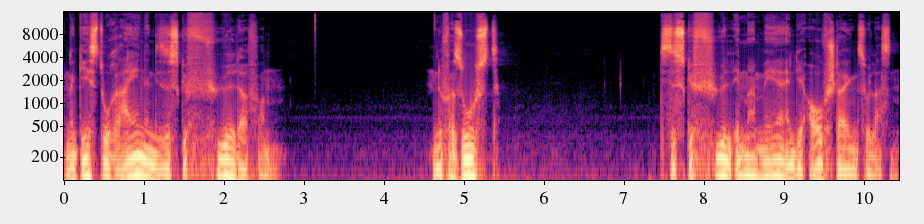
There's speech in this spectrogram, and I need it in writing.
Und dann gehst du rein in dieses Gefühl davon. Und du versuchst, dieses Gefühl immer mehr in dir aufsteigen zu lassen.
